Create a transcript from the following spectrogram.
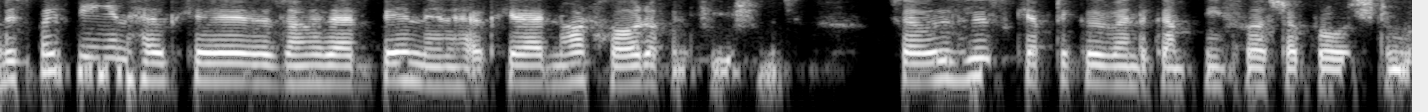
Despite being in healthcare, as long as I'd been in healthcare, I'd not heard of infusions. So I was a little skeptical when the company first approached me.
